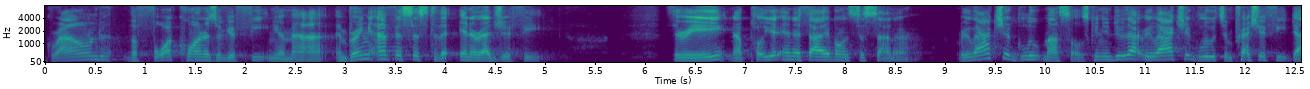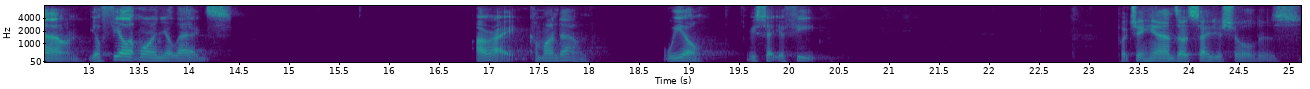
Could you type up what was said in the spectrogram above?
ground the four corners of your feet in your mat and bring emphasis to the inner edge of your feet. Three, now pull your inner thigh bones to center. Relax your glute muscles. Can you do that? Relax your glutes and press your feet down. You'll feel it more in your legs. All right, come on down. Wheel, reset your feet. Put your hands outside your shoulders.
